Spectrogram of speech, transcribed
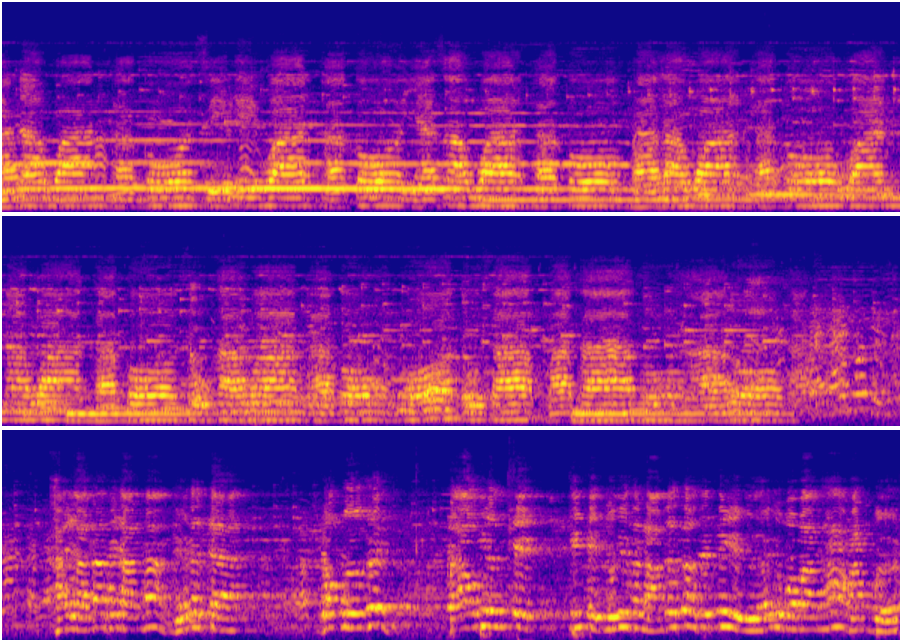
ธนวันทโกสิริวัฒโกยะสวัฒโกภาลวัฒโกวันนวัฒโกสุขวัฒโกโหตุสัพพะทาตุอาโลใครอยากได้พยานบ้างเดี๋ยวจะแจกยกมือขึ้นไปเอาที่อังกฤษที่ติดอยู่ที่สนามเลสเตอร์ซิตี้เหลืออยู่ประมาณ 5,000ผืน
